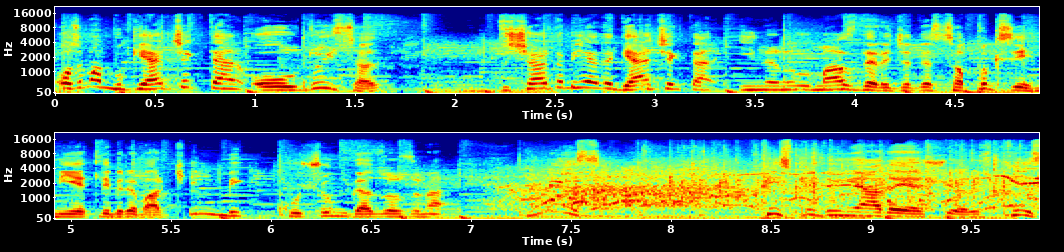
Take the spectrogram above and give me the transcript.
O zaman bu gerçekten olduysa Dışarıda bir yerde gerçekten inanılmaz derecede sapık zihniyetli biri var. Kim bir kuşun gazozuna... Neyse. Pis bir dünyada yaşıyoruz. Pis.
